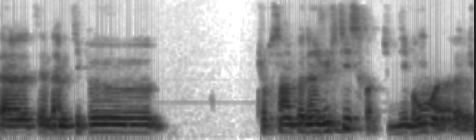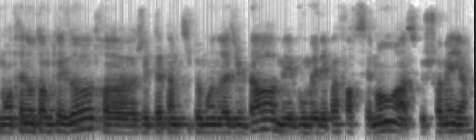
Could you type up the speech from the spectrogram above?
un petit peu, tu ressens un peu d'injustice. Tu te dis bon, je m'entraîne autant que les autres, j'ai peut-être un petit peu moins de résultats, mais vous m'aidez pas forcément à ce que je sois meilleur.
